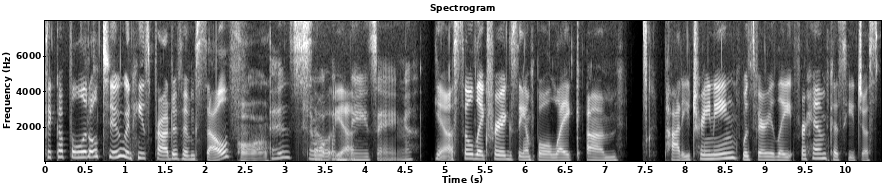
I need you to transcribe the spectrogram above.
pick up a little too, and he's proud of himself. Aw. That is so, So, yeah. amazing. Yeah. So, like, for example, like um, potty training was very late for him because he just,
